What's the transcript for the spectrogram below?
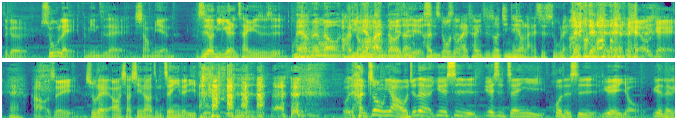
这个舒磊的名字在上面，只有你一个人参与，是不是？没有没有没有里面蛮多的很多都来参与，只是说今天有来的是苏磊。对对对对 OK 好，所以舒磊哦，小心啊，这么争议的议题，我很重要。我觉得越是越是争议，或者是越有越能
